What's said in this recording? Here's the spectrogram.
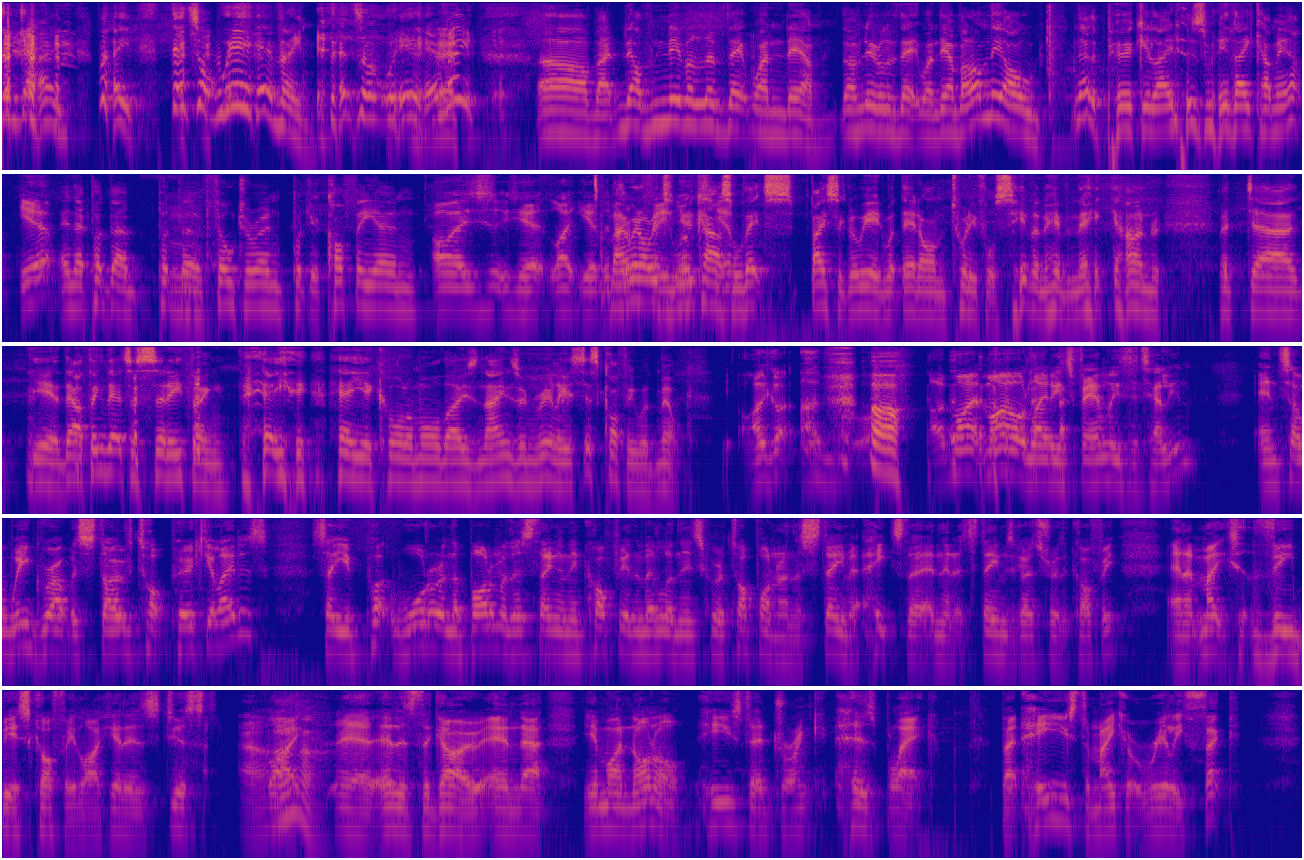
are going, mate, that's what we're having. That's what we're having. Oh, but I've never lived that one down. I've never lived that one down. But I'm the old, you know, the percolators where they come out. Yeah. And they put the put the filter in, put your coffee in. oh, is- yeah, like yeah. The Mate, when I went to drip feed ones, Newcastle, yep. that's basically we had with that on twenty four seven, having that going. But uh, yeah, I think that's a city thing. How you, how you call them all those names, and really, it's just coffee with milk. I got uh, Oh. my my old lady's family's Italian, and so we grew up with stovetop percolators. So you put water in the bottom of this thing, and then coffee in the middle, and then screw a top on, and the steam it heats the, and then it steams, goes through the coffee, and it makes the best coffee. Like it is just like yeah, it is the go. And uh, yeah, my nono, he used to drink his black, but he used to make it really thick.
